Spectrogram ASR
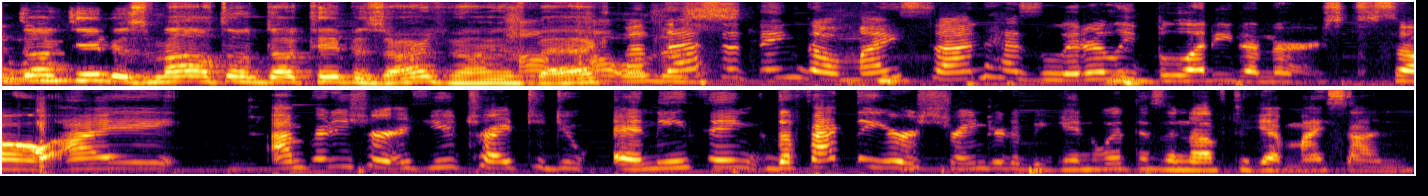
said duct tape his mouth. Don't duct tape his arms behind his How- back. how But that's is the thing, though. My son has literally bloodied a nurse. So I, I'm pretty sure if you tried to do anything, the fact that you're a stranger to begin with is enough to get my son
